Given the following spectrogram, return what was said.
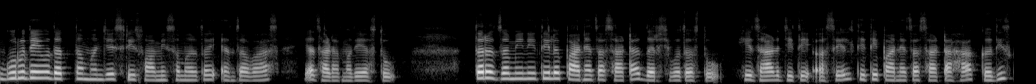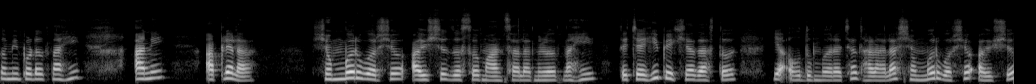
गुरुदेव दत्त म्हणजे श्री स्वामी समर्थ यांचा वास या झाडामध्ये असतो. तर जमिनीतील पाण्याचा साठा दर्शवत असतो. हे झाड जिथे असेल तिथे पाण्याचा साठा हा कधीच कमी पडत नाही आणि आपल्याला शंभर वर्ष आयुष्य जसं माणसाला मिळत नाही त्याच्याही पेक्षा जास्त या औदुंबराच्या झाडाला शंभर वर्ष आयुष्य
